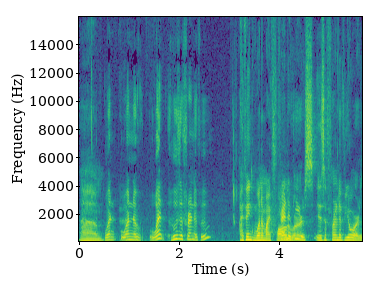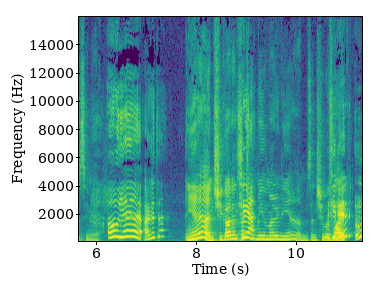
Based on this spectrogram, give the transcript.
Um, one one of what? Who's a friend of who? I think one of my Friend of followers is a friend of yours. You know. Oh yeah, Agatha. Yeah, and she got in touch She with me in my DMs, and she was She like, did. Ooh,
